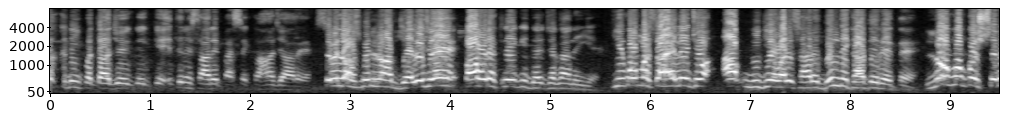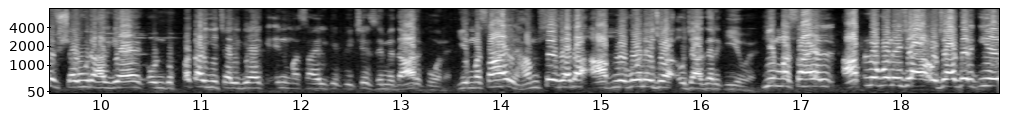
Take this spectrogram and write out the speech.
कख नहीं पता जो इतने सारे पैसे कहाँ जा रहे हैं। सिविल हॉस्पिटल में आप चले जाए, पाव रखने की जगह नहीं है। ये वो मसाइल है जो आप मीडिया वाले सारे दिन दिखाते रहते हैं। लोगों को सिर्फ़ शऊर आ गया है, उनको पता ये चल गया है कि इन मसाइल के पीछे जिम्मेदार कौन है। ये मसाइल हमसे ज़्यादा आप लोगों ने जो उजागर किए हुए ये मसाइल आप लोगों ने जो उजागर किए,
